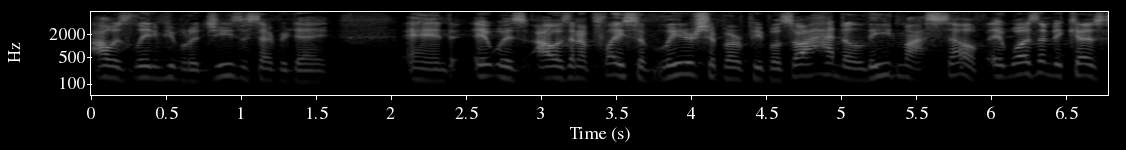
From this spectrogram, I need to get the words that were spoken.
I was leading people to Jesus every day. And it was, I was in a place of leadership over people. So I had to lead myself. It wasn't because,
